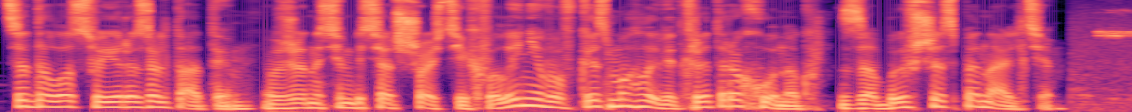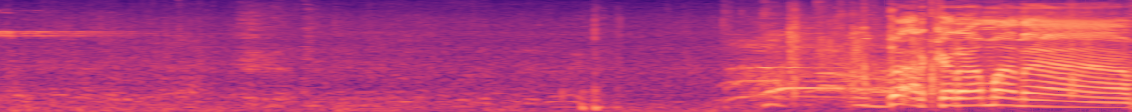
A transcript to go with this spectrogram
Це дало свої результати. Вже на 76-й хвилині вовки змогли відкрити рахунок, забивши з пенальті. Удар Карамана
